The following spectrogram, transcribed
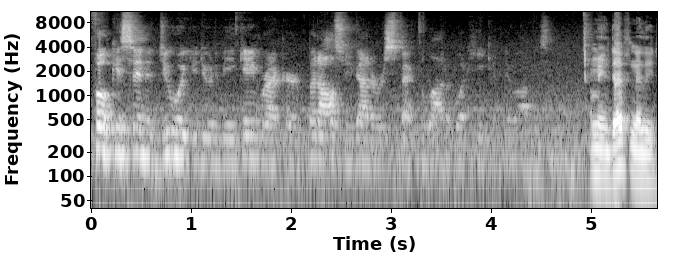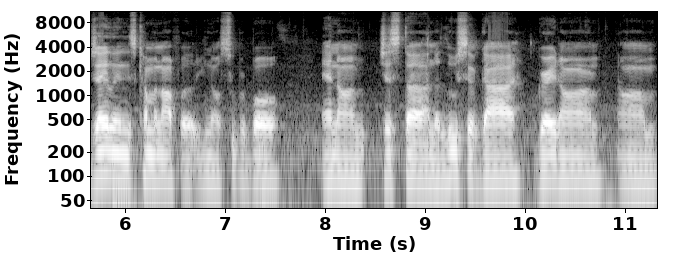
focus in and do what you do to be a game wrecker? But also, you got to respect a lot of what he can do, obviously. I mean, definitely Jalen is coming off a you know Super Bowl and um, just uh, an elusive guy, great arm, um,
